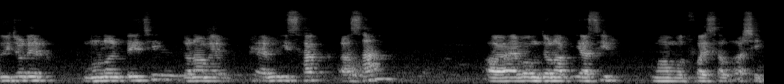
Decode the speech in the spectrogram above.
দুইজনের মনোনয়ন পেয়েছি। জনাব এম ইসহাক আসান এবং জনাব ইয়াসির মোহাম্মদ ফয়সাল আশিক।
